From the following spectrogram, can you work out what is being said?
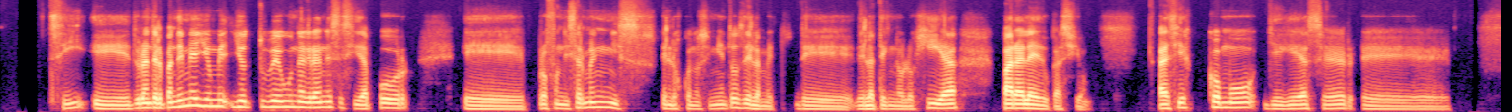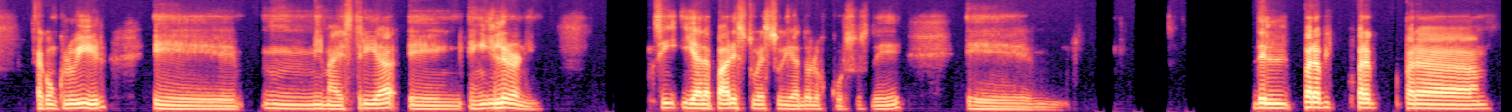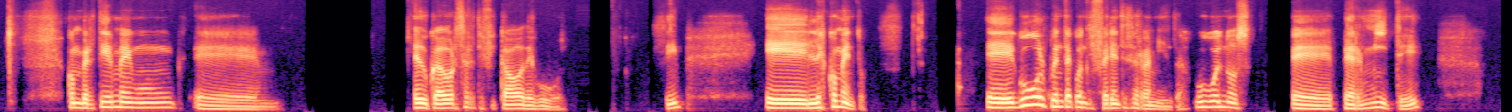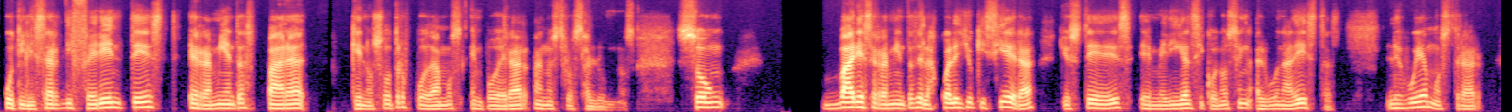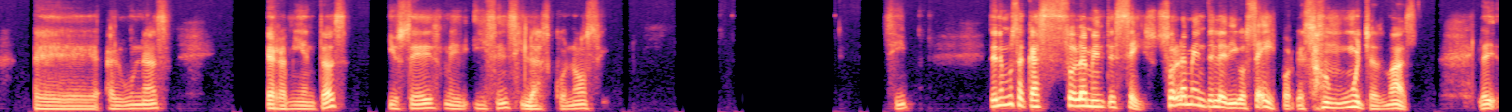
¿sí? durante la pandemia yo, me, yo tuve una gran necesidad por profundizarme en, mis, en los conocimientos de la, de, de la tecnología para la educación así es como llegué a ser, eh, a concluir eh, mi maestría en e-learning. sí, y a la par estuve estudiando los cursos de, eh, del, para, para, para convertirme en un educador certificado de Google. ¿sí? les comento, eh, Google cuenta con diferentes herramientas. Google nos eh, permite utilizar diferentes herramientas para que nosotros podamos empoderar a nuestros alumnos. Son varias herramientas de las cuales yo quisiera que ustedes eh, me digan si conocen alguna de estas. Les voy a mostrar algunas herramientas y ustedes me dicen si las conocen. ¿Sí? Tenemos acá solamente seis. Solamente le digo seis porque son muchas más.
